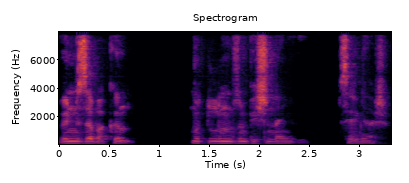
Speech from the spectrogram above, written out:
Önünüze bakın. Mutluluğunuzun peşinden gidin. Sevgiler.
